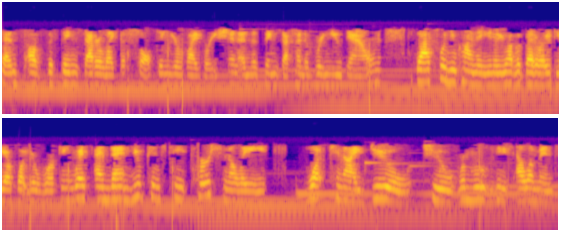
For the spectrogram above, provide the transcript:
sense of the things that are like assaulting your vibration and the things that kind of bring you down, that's when you kind of, you know, you have a better idea of what you're working with. And then you can see personally what can I do to remove these elements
